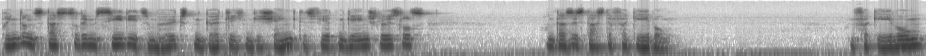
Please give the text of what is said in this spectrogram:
bringt uns das zu dem Siddhi, zum höchsten göttlichen Geschenk des vierten Genschlüssels, und das ist das der Vergebung. Und Vergebung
